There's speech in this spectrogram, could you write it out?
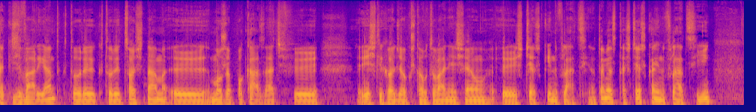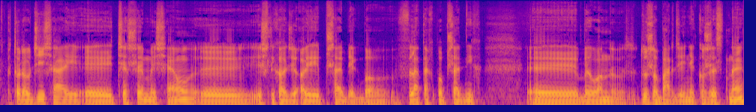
jakiś wariant, który, który coś nam y, może pokazać, y, jeśli chodzi o kształtowanie się y, ścieżki inflacji. Natomiast ta ścieżka inflacji, którą dzisiaj y, cieszymy się, y, jeśli chodzi o jej przebieg, bo w latach poprzednich Y, był on dużo bardziej niekorzystny.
